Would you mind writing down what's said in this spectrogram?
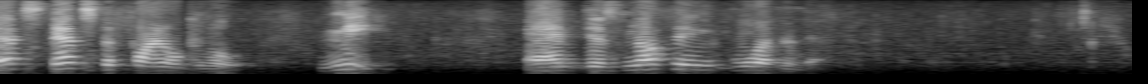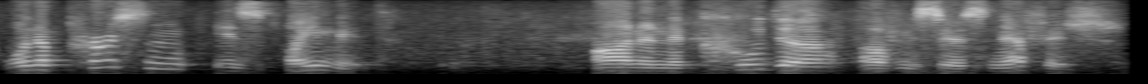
That's, that's the final gavul. Me. And there's nothing more than that. When a person is oimid on an akuda of Mesiris Nefesh,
